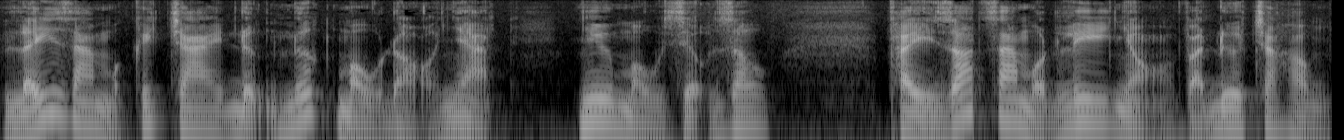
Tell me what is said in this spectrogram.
lấy ra một cái chai đựng nước màu đỏ nhạt như màu rượu dâu. Thầy rót ra một ly nhỏ và đưa cho Hồng.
